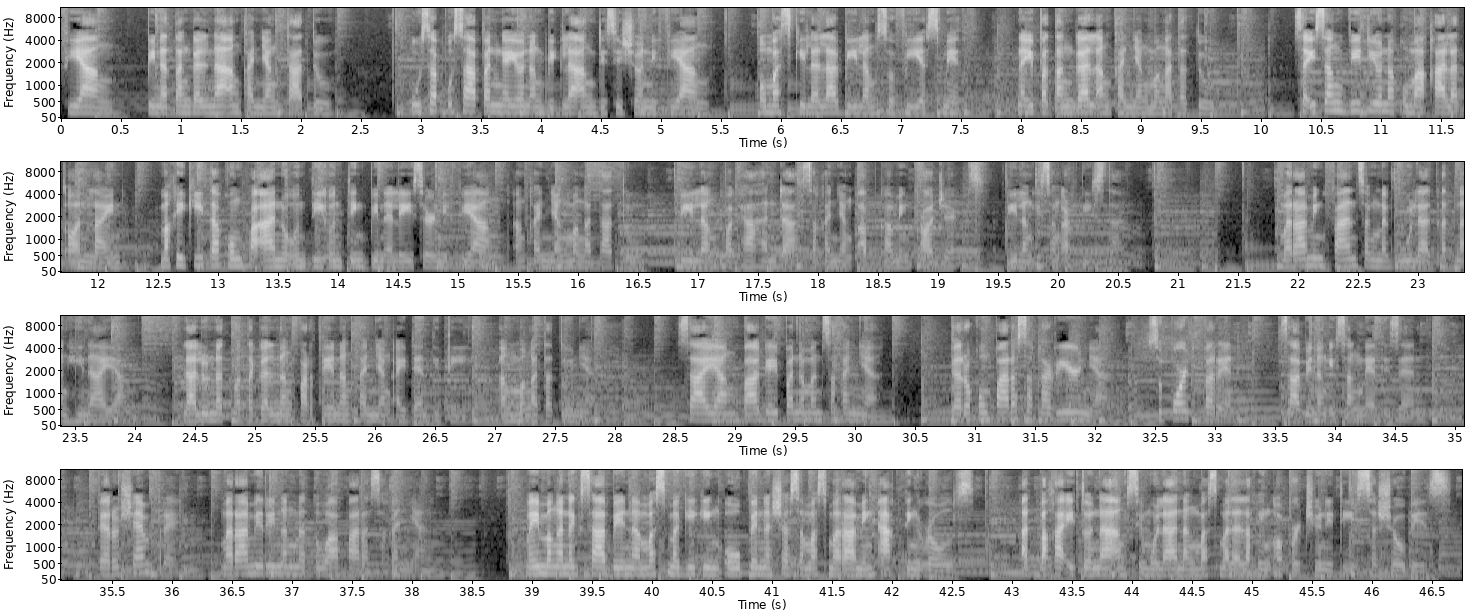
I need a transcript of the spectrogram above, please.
Fiang, pinatanggal na ang kanyang tattoo. Usap-usapan ngayon ang biglaang desisyon ni Fiang, o mas kilala bilang Sophia Smith, na ipatanggal ang kanyang mga tattoo. Sa isang video na kumakalat online, makikita kung paano unti-unting pinalaser ni Fiang ang kanyang mga tattoo bilang paghahanda sa kanyang upcoming projects bilang isang artista. Maraming fans ang nagulat at nanghinayang, lalo na't matagal ng parte ng kanyang identity ang mga tattoo niya. Sayang, bagay pa naman sa kanya. Pero kung para sa career niya, support pa rin, sabi ng isang netizen. Pero syempre, marami rin ang natuwa para sa kanya. May mga nagsabi na mas magiging open na siya sa mas maraming acting roles at baka ito na ang simula ng mas malalaking opportunities sa showbiz.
